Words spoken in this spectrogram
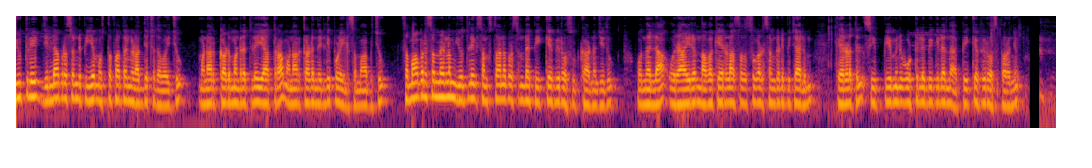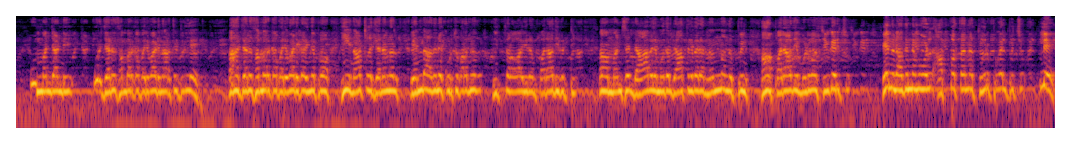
യൂത്ത് ലീഗ് ജില്ലാ president P M Mustafa Thangal അധ്യക്ഷത വഹിച്ചു. മണാർക്കാട് മണ്ഡലത്തിലെ യാത്ര മണാർക്കാട് നെല്ലിപ്പുഴയിൽ സമാപിച്ചു. സമാപന സമ്മേളനം യൂത്ത് ലീഗ് സംസ്ഥാന പ്രസിഡന്റ് പി കെ ഫിറോസ് ഉദ്ഘാടനം ചെയ്തു. ഒന്നല്ല ഒരായിരം നവകേരള സദസ്സുകൾ സംഘടിപ്പിച്ചാലും കേരളത്തിൽ സി പി എമ്മിന് വോട്ട് ലഭിക്കില്ലെന്ന് പി കെ ഫിറോസ് പറഞ്ഞു. ഉമ്മൻചാണ്ടി ഒരു ജനസമ്പർക്ക പരിപാടി നടത്തിയിട്ടില്ലേ? ആ ജനസമ്പർക്ക പരിപാടി കഴിഞ്ഞപ്പോ ഈ നാട്ടിലെ ജനങ്ങൾ എന്താ അതിനെ കുറിച്ച് പറഞ്ഞത്? ഇത്രായിരം പരാതി കിട്ടി. ആ മനുഷ്യൻ രാവിലെ മുതൽ രാത്രി വരെ നിന്ന നിപ്പിൽ ആ പരാതി മുഴുവൻ സ്വീകരിച്ചു. എന്നിട്ട് അതിന്റെ മുകളിൽ അപ്പൊ തന്നെ തീർപ്പ് കൽപ്പിച്ചു. ഇല്ലേ?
